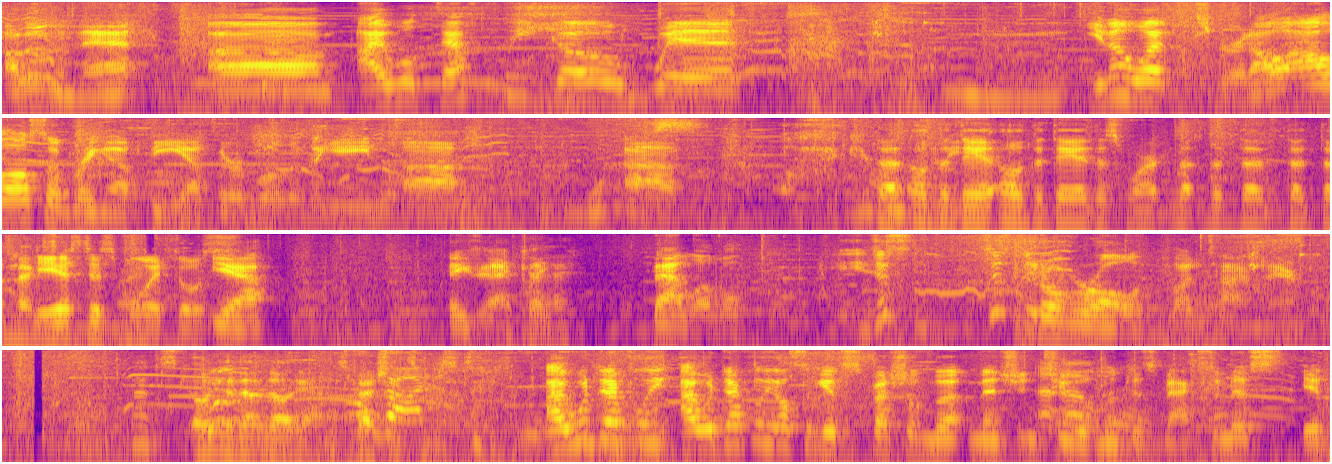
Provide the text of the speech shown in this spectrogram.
Other than that, um, I will definitely go with. Hmm, you know what? Screw it. I'll, I'll also bring up the uh, third world in the game. Uh, uh, The, oh, the day. Oh, the day of this war. The the the the, the Mexican. Diez de right? Muertos. yeah, exactly. Okay. That level. Just, just an overall fun time there. That's, oh yeah, that, oh, yeah. Especially God. music. I would definitely, I would definitely also give special mention to Olympus Maximus if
